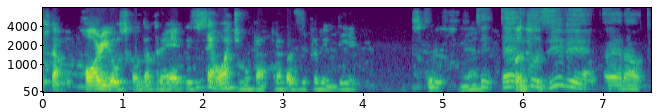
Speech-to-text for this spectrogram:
Star Orioles contra Trekkers, isso é ótimo para fazer para vender as coisas, né? Sim, é, inclusive, Renato,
